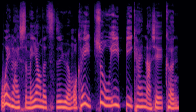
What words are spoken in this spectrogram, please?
未来什么样的资源，我可以注意避开哪些坑。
